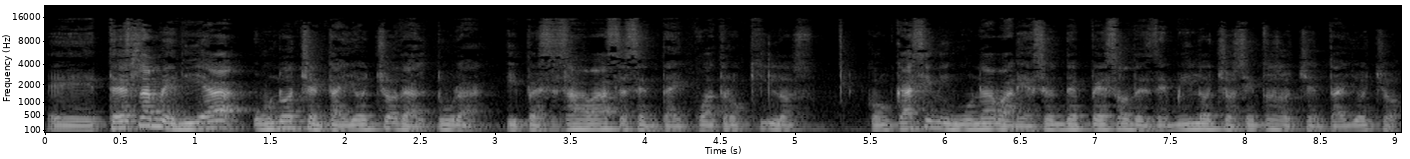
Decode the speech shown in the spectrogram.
Eh, Tesla medía 1,88 de altura y pesaba 64 kilos, con casi ninguna variación de peso desde 1888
